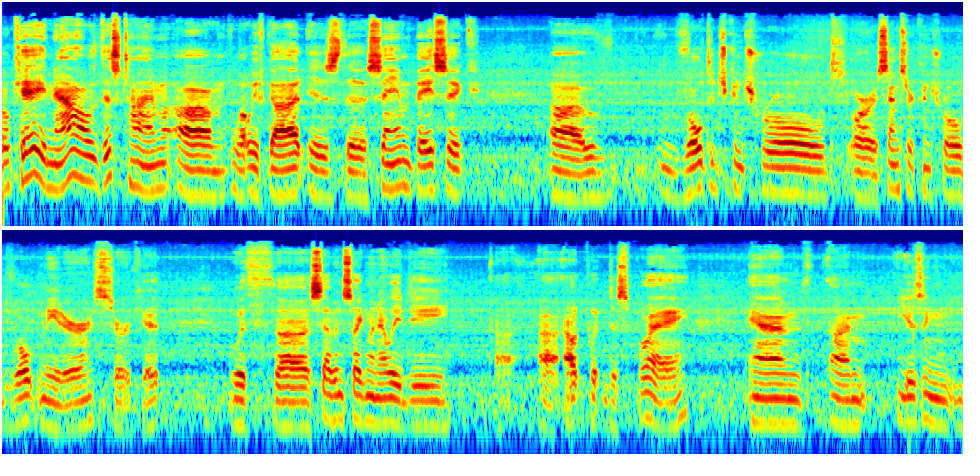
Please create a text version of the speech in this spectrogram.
Okay, now this time um, what we've got is the same basic uh, voltage controlled or sensor controlled voltmeter circuit with uh, seven segment LED uh, uh, output display. And I'm using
